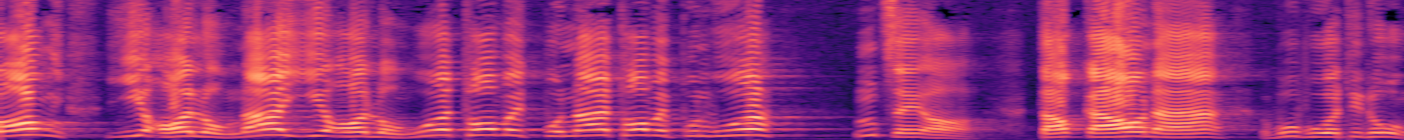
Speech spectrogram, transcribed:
ก้องยี่อ้อยหลงน้ายี่อ้อยหลงวัวโทไม่ปูนน้าโทไม่ปูนวัวมเจอ๋อตาวกาวนะบัวบัวทิ้งหุง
